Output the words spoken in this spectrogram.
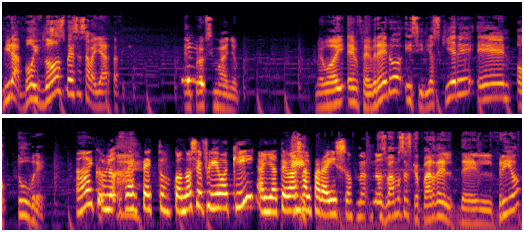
mira, voy dos veces a Vallarta, fíjate, el próximo año. Me voy en febrero y si Dios quiere, en octubre. Ay, perfecto. Cuando hace frío aquí, allá te vas al paraíso. nos vamos a escapar del, del frío.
